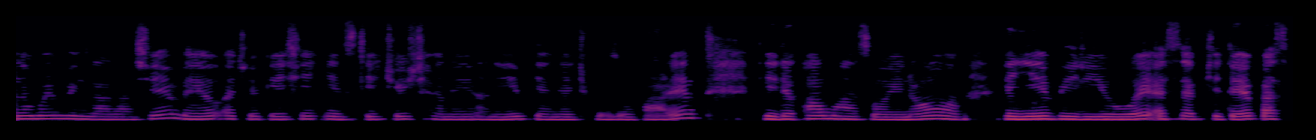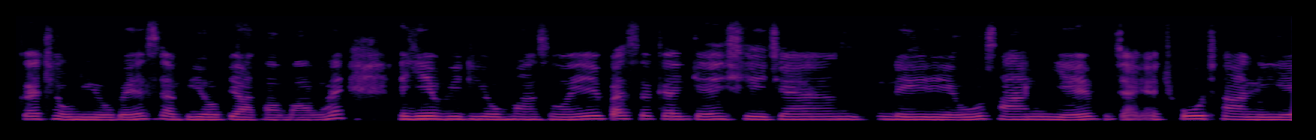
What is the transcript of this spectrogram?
အားလုံးပဲမင်္ဂလာပါရှင် Bio Education Institute Channel ကနေပြန်လည်ကြိုဆိုပါရစေ။ဒီတစ်ခေါက်မှာဆိုရင်တော့အရင်ဗီဒီယိုရဲ့ asset ဖြစ်တဲ့ basket ချုံတွေကိုပဲဆက်ပြီးတော့ပြသွားပါမယ်။အရင်ဗီဒီယိုမှာဆိုရင် basket ရဲ့ရှည်ချမ်းလေးတွေကိုစားနေရပြီးကြရင်အချိုးချနေရ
